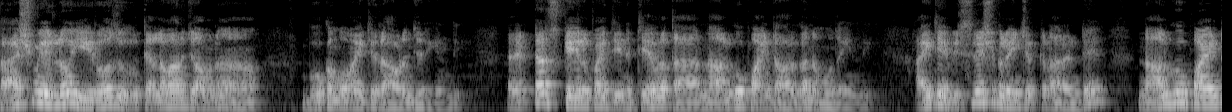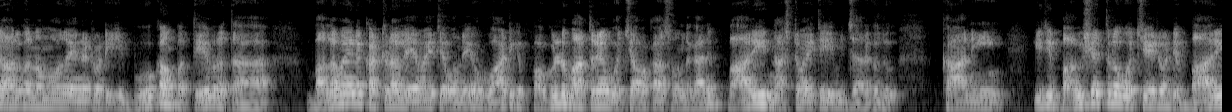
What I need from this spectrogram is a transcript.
కాశ్మీర్లో ఈరోజు తెల్లవారుజామున భూకంపం అయితే రావడం జరిగింది. రెక్టర్ స్కేల్పై దీని తీవ్రత నాలుగు పాయింట్ ఆరుగా నమోదైంది. అయితే విశ్లేషకులు ఏం చెప్తున్నారంటే నాలుగు పాయింట్ ఆరుగా నమోదైనటువంటి ఈ భూకంప తీవ్రత బలమైన కట్టడాలు ఏమైతే ఉన్నాయో వాటికి పగుళ్ళు మాత్రమే వచ్చే అవకాశం ఉంది కానీ భారీ నష్టం అయితే ఏమి జరగదు. కానీ ఇది భవిష్యత్తులో వచ్చేటువంటి భారీ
